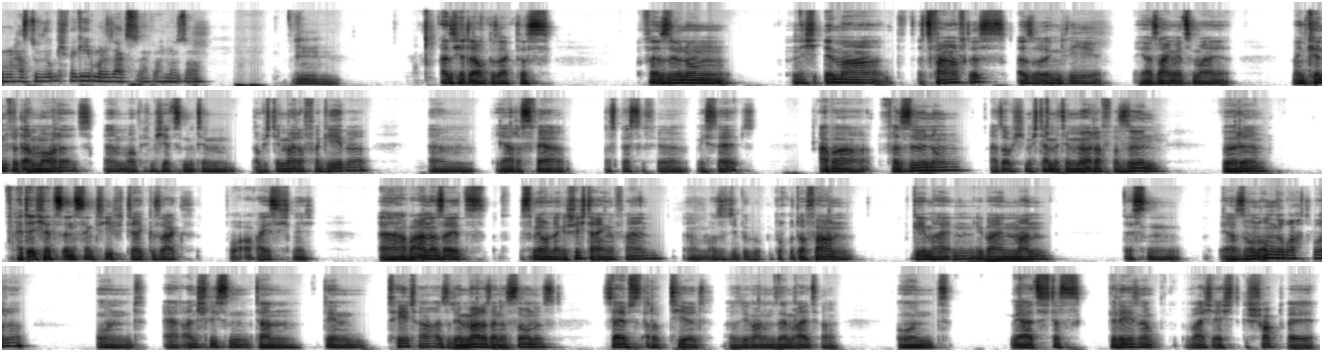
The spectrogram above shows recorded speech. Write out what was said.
Äh, Hast du wirklich vergeben oder sagst du es einfach nur so? Mhm. Also ich hätte auch gesagt, dass Versöhnung nicht immer zwanghaft ist. Also irgendwie, ja, sagen wir jetzt mal, mein Kind wird ermordet, ähm, ob ich mich jetzt mit dem, ob ich dem Mörder vergebe, ähm, ja, das wäre das Beste für mich selbst. Aber Versöhnung, also ob ich mich dann mit dem Mörder versöhnen würde, hätte ich jetzt instinktiv direkt gesagt, boah, weiß ich nicht. Äh, aber andererseits ist mir auch eine Geschichte eingefallen, ähm, also die beruht auf wahren Begebenheiten über einen Mann, dessen ja, Sohn umgebracht wurde. Und er hat anschließend dann den Täter, also den Mörder seines Sohnes, selbst adoptiert. Also die waren im selben Alter. Und ja, als ich das gelesen habe, war ich echt geschockt, weil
